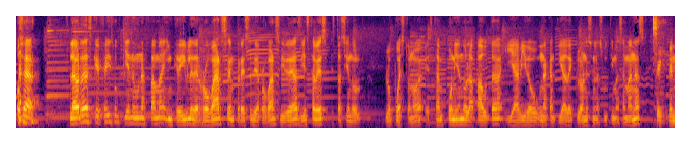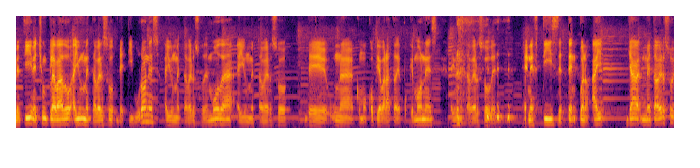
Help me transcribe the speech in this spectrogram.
O sea, la verdad es que Facebook tiene una fama increíble de robarse empresas y de robarse ideas y esta vez está haciendo lo opuesto, ¿no? Están poniendo la pauta y ha habido una cantidad de clones en las últimas semanas. Sí. Me metí, me eché un clavado. Hay un metaverso de tiburones, hay un metaverso de moda, hay un metaverso de una como copia barata de Pokémones, hay un metaverso de NFTs, de bueno, hay ya metaverso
